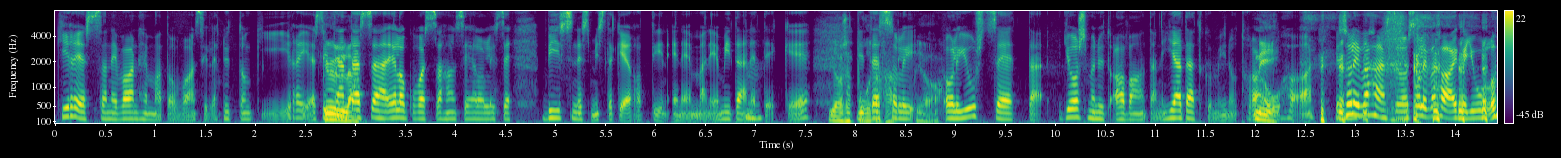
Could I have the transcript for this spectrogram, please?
kirjassa ne vanhemmat on vaan sille, että nyt on kiire. Ja sitten tässä elokuvassahan siellä oli se business, mistä kerrottiin enemmän ja mitä mm. ne tekee. Joo, se niin tässä oli, joo. oli just se, että jos mä nyt avaan tämän, jätätkö minut niin. rauhaan? Niin. Ja se oli vähän, se oli vähän aika julmaa.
